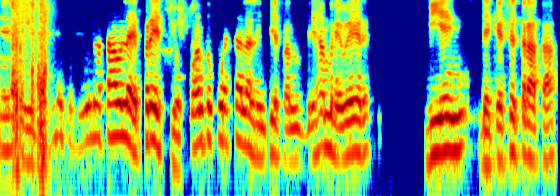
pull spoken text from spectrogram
dice, una tabla de precios, ¿cuánto cuesta la limpieza? Déjame ver bien de qué se trata.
